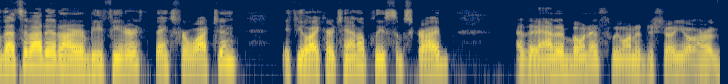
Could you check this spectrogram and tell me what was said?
Well, that's about it on our bee feeder. Thanks for watching. If you like our channel, please subscribe. As an added bonus, we wanted to show you our,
